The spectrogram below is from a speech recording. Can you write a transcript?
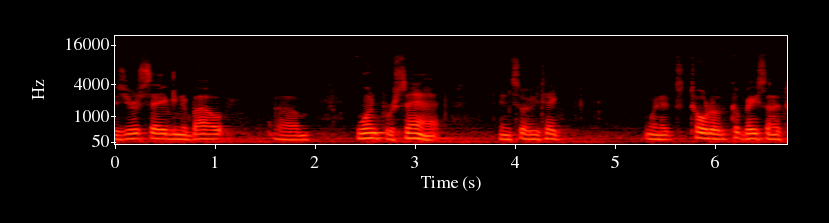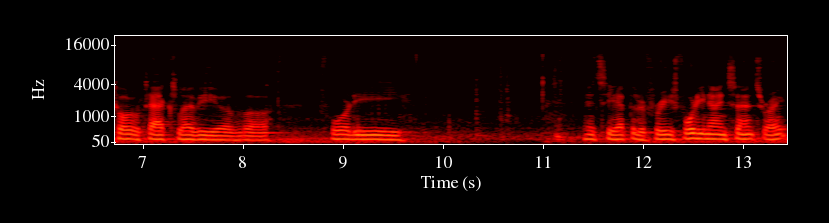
is you're saving about um, one percent. And so you take, when it's total, based on a total tax levy of uh, forty, let's see, after the freeze, forty-nine cents, right?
